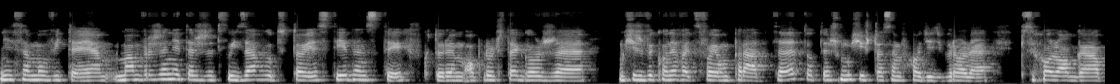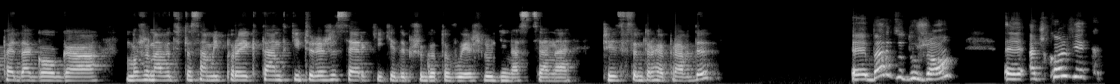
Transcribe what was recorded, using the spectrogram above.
Niesamowite. Ja mam wrażenie też, że Twój zawód to jest jeden z tych, w którym oprócz tego, że musisz wykonywać swoją pracę, to też musisz czasem wchodzić w rolę psychologa, pedagoga, może nawet czasami projektantki czy reżyserki, kiedy przygotowujesz ludzi na scenę. Czy jest w tym trochę prawdy? E, bardzo dużo, e, aczkolwiek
